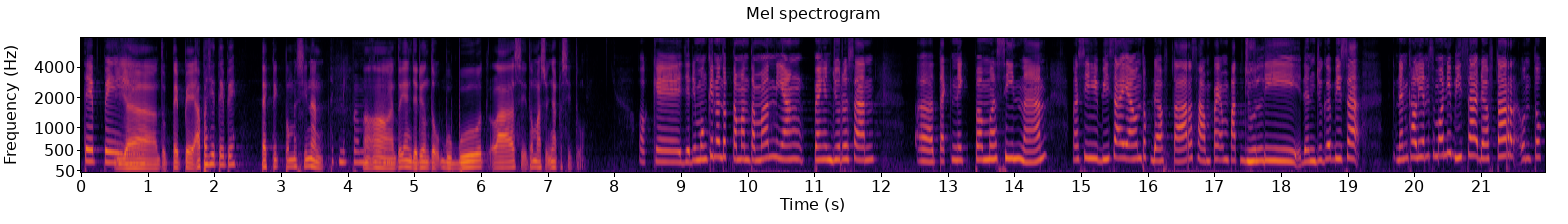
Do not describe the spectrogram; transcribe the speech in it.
TP. Iya, untuk TP. Apa sih TP? Teknik pemesinan. Teknik pemesin. Heeh, itu yang jadi untuk bubut, las itu masuknya ke situ. Oke, jadi mungkin untuk teman-teman yang pengen jurusan eh, teknik pemesinan masih bisa ya untuk daftar sampai 4 Juli dan juga bisa dan kalian semua nih bisa daftar untuk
